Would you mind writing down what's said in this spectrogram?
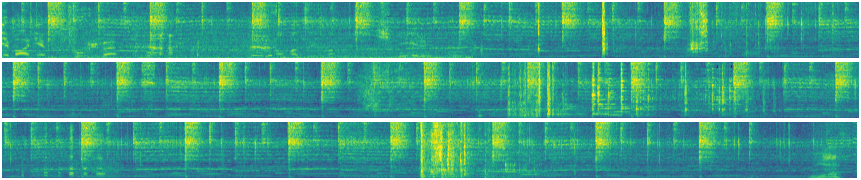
Jebanie w kurwę? O. Świry. Siano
